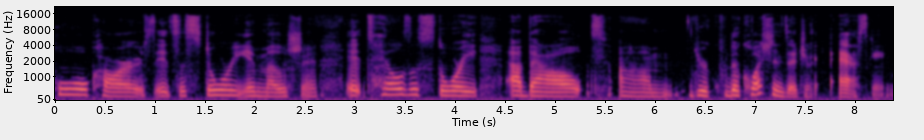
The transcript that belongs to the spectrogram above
pull cards, it's a story in motion. It tells a story about um, your the questions that you're asking.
